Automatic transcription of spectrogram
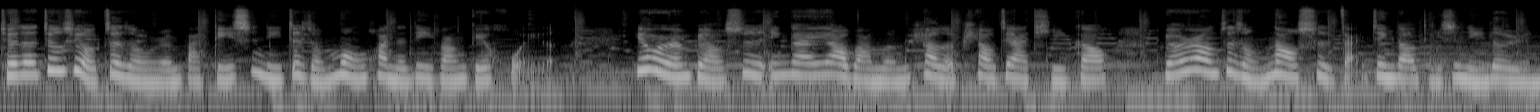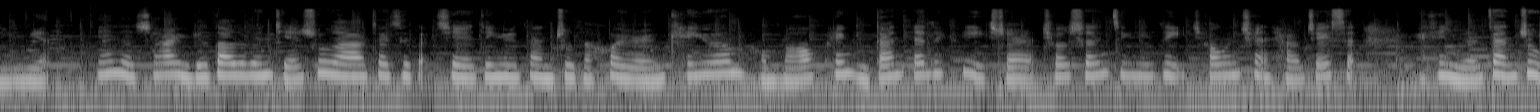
觉得就是有这种人把迪士尼这种梦幻的地方给毁了。也有人表示应该要把门票的票价提高，不要让这种闹事仔进到迪士尼乐园里面。今天的鲨鱼就到这边结束啦，再次感谢订阅赞助的会员 K U M 毛毛、黑牡丹、Ellie、水染秋生、Z Z Z、超温劝还有 Jason。感谢你们的赞助。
